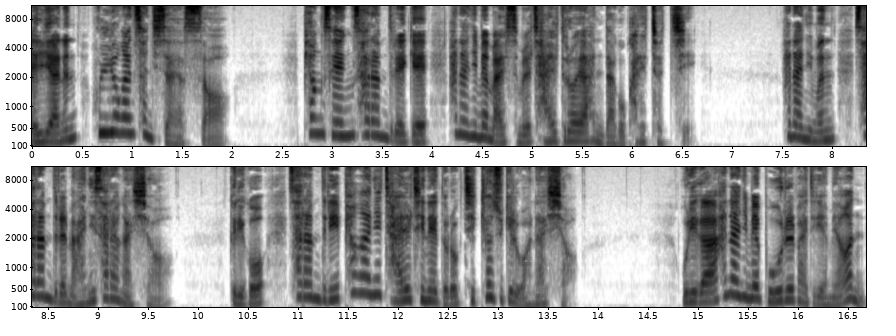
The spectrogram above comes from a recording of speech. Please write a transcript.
엘리야는 훌륭한 선지자였어. 평생 사람들에게 하나님의 말씀을 잘 들어야 한다고 가르쳤지. 하나님은 사람들을 많이 사랑하셔. 그리고 사람들이 평안히 잘 지내도록 지켜주길 원하셔. 우리가 하나님의 보호를 받으려면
